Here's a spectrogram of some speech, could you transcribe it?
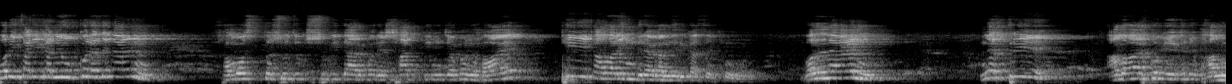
পরিচারিকা নিয়োগ করে দিলেন। সমস্ত সুযোগ সুবিধার পরে সাত দিন যখন হয়, ঠিক আবার ইন্দিরা গান্ধীর কাছে ফোন। বললেন, নেত্রী, আমার কবি এখানে ভালো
